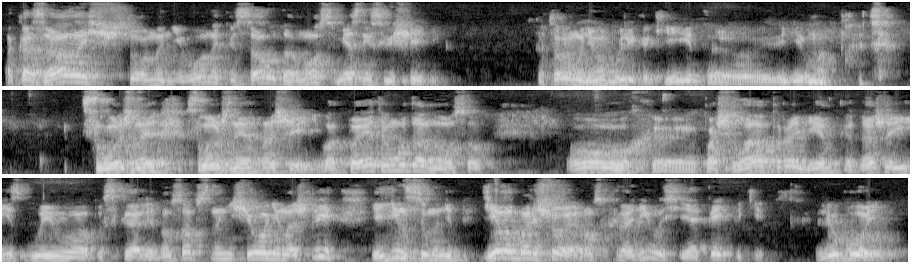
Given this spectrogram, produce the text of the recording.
оказалось, что на него написал донос местный священник, с которым у него были какие-то, видимо, сложные, сложные отношения. Вот по этому доносу Ох, э, пошла проверка, даже избу его обыскали. Но, собственно, ничего не нашли. Единственное, дело большое, оно сохранилось, и опять-таки, любой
